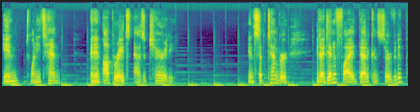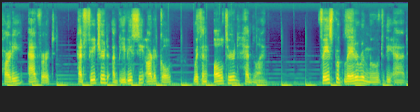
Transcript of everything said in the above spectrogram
in 2010, and it operates as a charity. In September, it identified that a Conservative Party advert had featured a BBC article with an altered headline. Facebook later removed the ad.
